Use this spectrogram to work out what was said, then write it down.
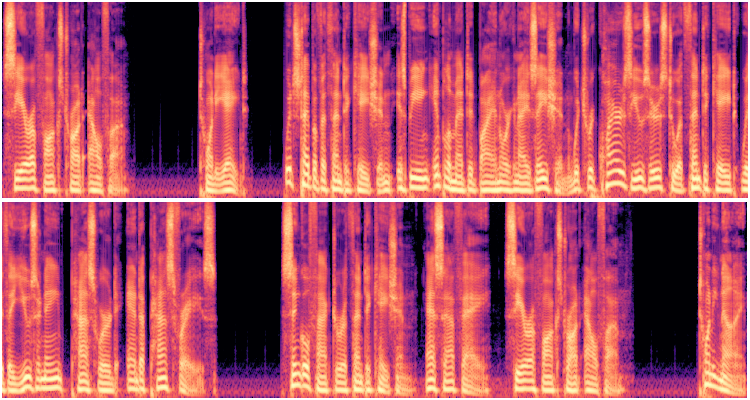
Sierra Foxtrot Alpha. 28. Which type of authentication is being implemented by an organization which requires users to authenticate with a username, password, and a passphrase? Single Factor Authentication, SFA, Sierra Foxtrot Alpha. 29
